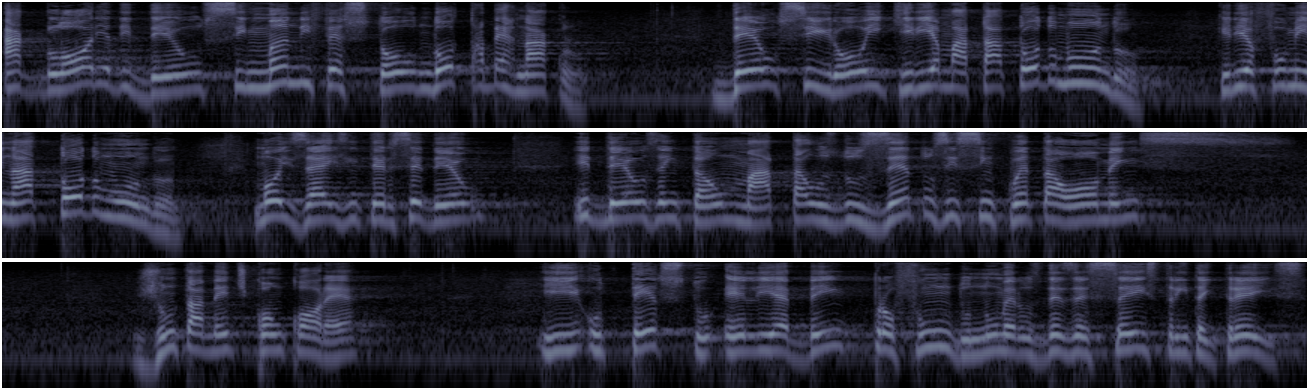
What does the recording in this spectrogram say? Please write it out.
a glória de Deus se manifestou no tabernáculo. Deus se irou e queria matar todo mundo, queria fulminar todo mundo. Moisés intercedeu e Deus então mata os 250 homens, juntamente com Coré. E o texto, ele é bem profundo, números 16, 33.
